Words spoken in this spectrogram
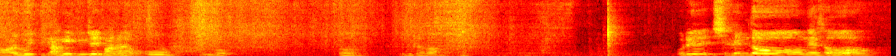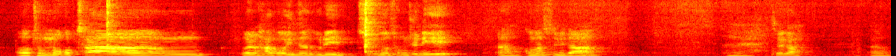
아, 이거 양이 굉장히 많아요. 오, 이거 어 여기다가 우리 신림동에서 어, 종로곱창을 하고 있는 우리 친구 성준이 아, 고맙습니다. 에, 제가 어,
